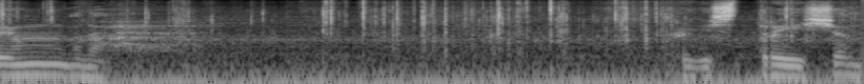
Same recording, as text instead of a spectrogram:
Yung ano registration.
